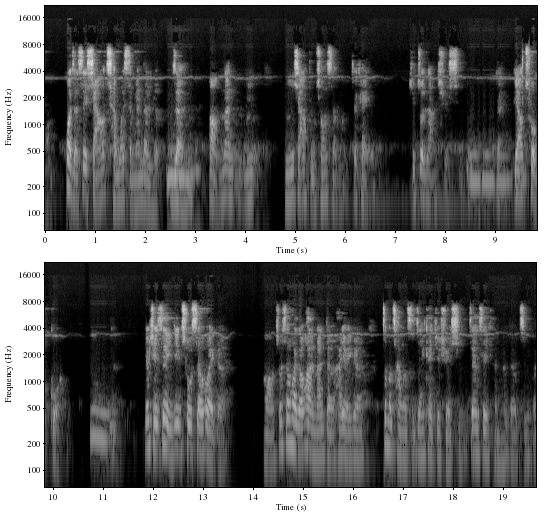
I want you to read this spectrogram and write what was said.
么。或者是想要成为什么样的人嗯人啊、那你你想要补充什么，就可以去做这样的学习，嗯哼，对，不要错过。嗯尤其是已经出社会的，哦，出社会的话，难得还有一个这么长的时间可以去学习，真的是一个很难得的机会，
